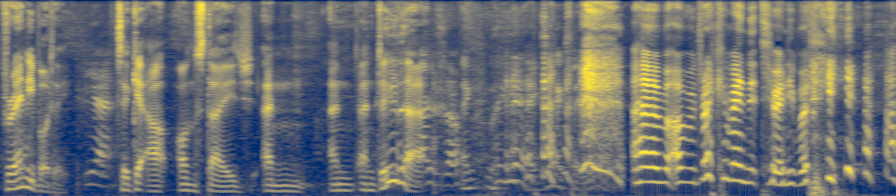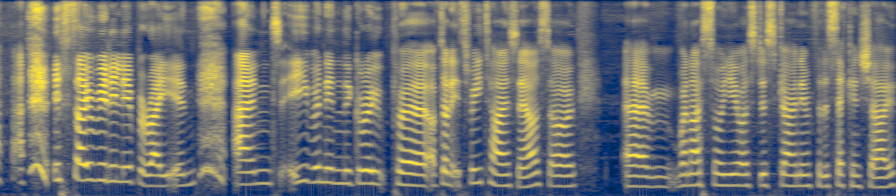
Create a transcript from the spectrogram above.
for anybody yeah. to get up on stage and and and do that. And, well, yeah, exactly. Um, I would recommend it to anybody. it's so really liberating, and even in the group, uh, I've done it three times now. So um, when I saw you, I was just going in for the second show,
